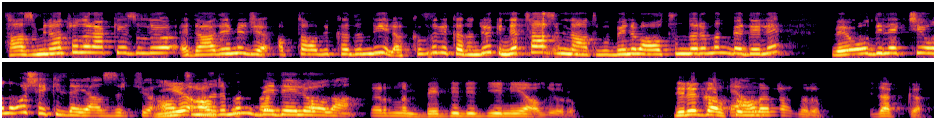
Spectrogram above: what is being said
tazminat olarak yazılıyor. Eda Demirci aptal bir kadın değil, akıllı bir kadın. Diyor ki ne tazminatı bu benim altınlarımın bedeli ve o dilekçeyi onu o şekilde yazdırtıyor. Niye Altınlarımın altınlar- bedeli olan. Altınlarının bedeli diye niye alıyorum? Direkt altınları alırım. Bir dakika.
